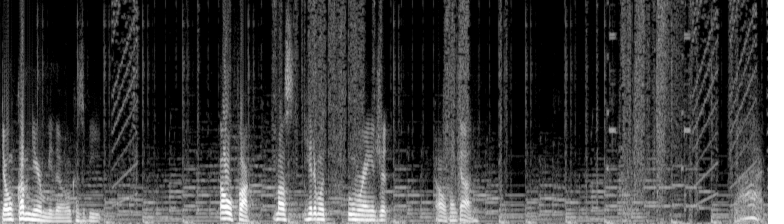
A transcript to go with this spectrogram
Don't come near me though, because if he. Oh fuck! Must hit him with boomerang and shit. Oh, thank God. Fuck.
